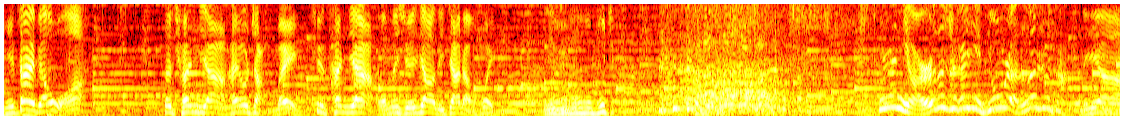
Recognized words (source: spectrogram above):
你代表我的全家还有长辈去参加我们学校的家长会。我我不去。你儿子是给你丢人了是咋的呀？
